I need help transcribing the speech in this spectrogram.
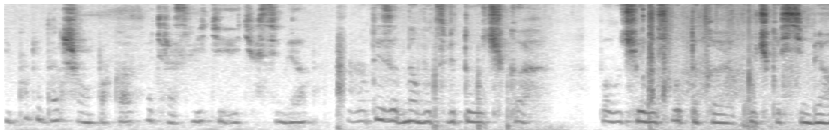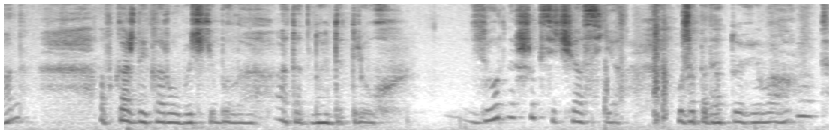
и буду дальше вам показывать развитие этих семян. Вот из одного цветочка получилась вот такая кучка семян. А в каждой коробочке было от одной до трех зернышек. Сейчас я уже подготовила грунт,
